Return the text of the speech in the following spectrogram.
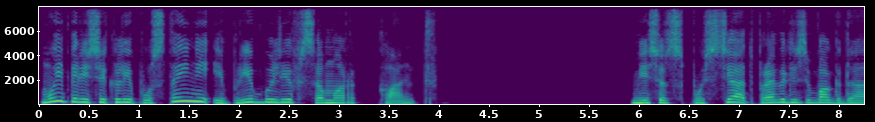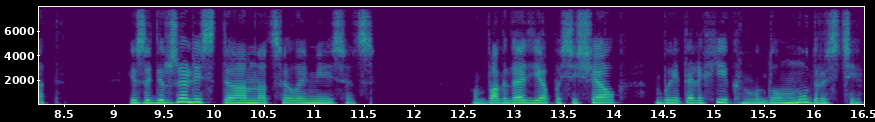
мы пересекли пустыни и прибыли в Самарканд. Месяц спустя отправились в Багдад и задержались там на целый месяц. В Багдаде я посещал Бейт аль-Хикм, Дом мудрости,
